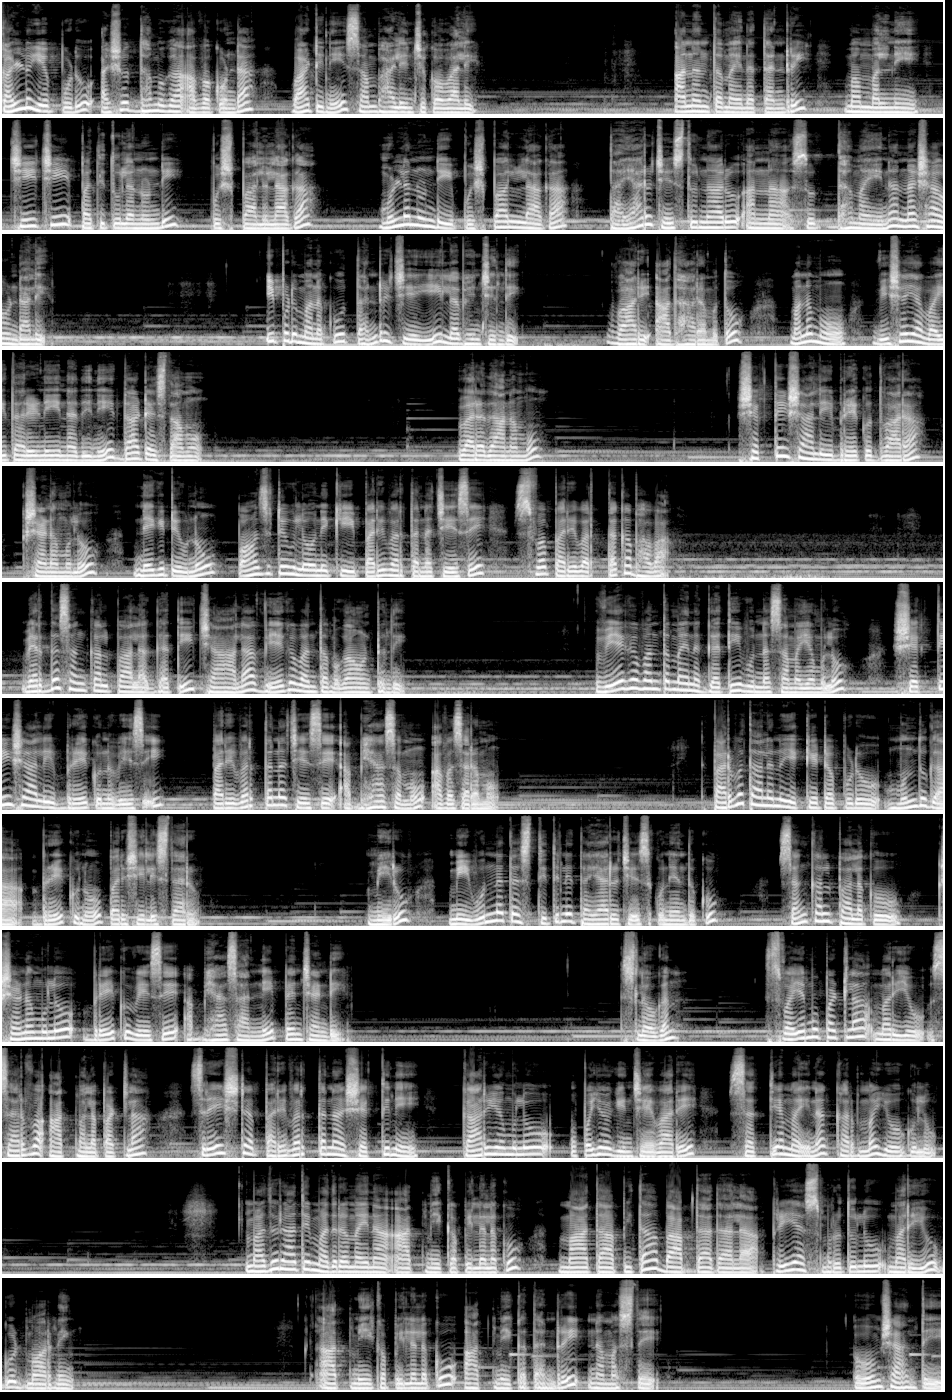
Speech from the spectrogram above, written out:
కళ్ళు ఎప్పుడు అశుద్ధముగా అవ్వకుండా వాటిని సంభాళించుకోవాలి. అనంతమైన తండ్రి మమ్మల్ని చీచీ పతితుల నుండి పుష్పాలులాగా ముళ్ళ నుండి పుష్పాలులాగా తయారు చేస్తున్నారు అన్న శుద్ధమైన నష ఉండాలి. ఇప్పుడు మనకు తండ్రి చేయి లభించింది. వారి ఆధారముతో మనము విషయ వైతరిణి నదిని దాటేస్తాము. వరదానము శక్తిశాలి బ్రేకు ద్వారా క్షణములో నెగిటివ్ను పాజిటివ్లోనికి పరివర్తన చేసే స్వపరివర్తక భవ. వ్యర్థ సంకల్పాల గతి చాలా వేగవంతముగా ఉంటుంది. వేగవంతమైన గతి ఉన్న సమయములో శక్తిశాలి బ్రేకును వేసి పరివర్తన చేసే అభ్యాసము అవసరము. పర్వతాలను ఎక్కేటప్పుడు ముందుగా బ్రేకును పరిశీలిస్తారు. మీరు మీ ఉన్నత స్థితిని తయారు చేసుకునేందుకు సంకల్పాలకు క్షణములో బ్రేకు వేసే అభ్యాసాన్ని పెంచండి. స్లోగన్ స్వయము పట్ల మరియు సర్వ ఆత్మల పట్ల శ్రేష్ఠ పరివర్తన శక్తిని కార్యములో ఉపయోగించేవారే సత్యమైన కర్మయోగులు. మధురాతి మధురమైన ఆత్మీక పిల్లలకు మాతా పిత బాప్దాదాల ప్రియ స్మృతులు మరియు గుడ్ మార్నింగ్. ఆత్మీక పిల్లలకు ఆత్మీక తండ్రి నమస్తే. ఓం శాంతి.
